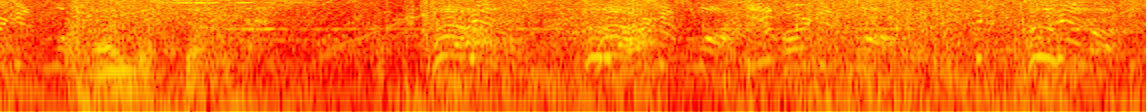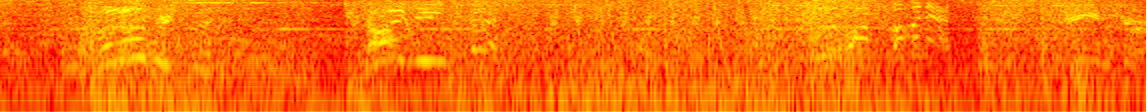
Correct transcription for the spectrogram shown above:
Target locked! Target locked! On everything! Diving back! Coming at you! Danger!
